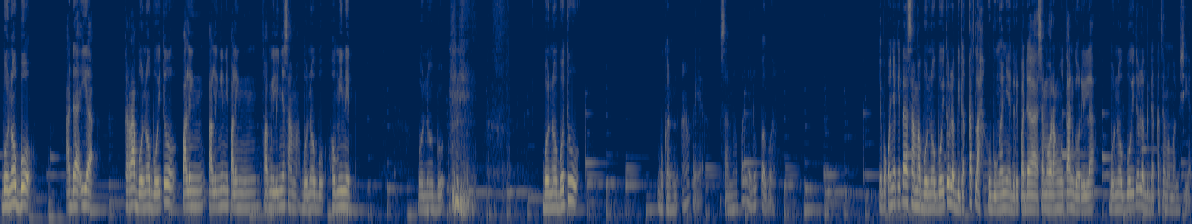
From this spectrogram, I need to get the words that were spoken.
bonobo. Ada iya. Kera bonobo itu paling paling ini paling familinya sama bonobo, hominid. Bonobo. bonobo tuh bukan apa ya? Sama apanya lupa gua. Ya pokoknya kita sama bonobo itu lebih dekat lah hubungannya daripada sama orang hutan gorila. Bonobo itu lebih dekat sama manusia.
